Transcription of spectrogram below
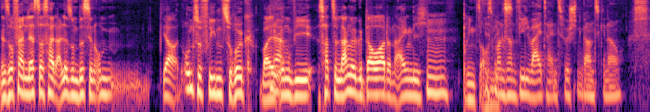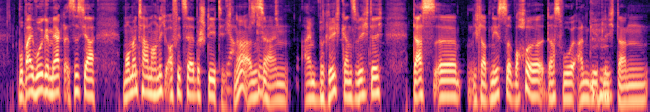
Insofern lässt das halt alle so ein bisschen um, ja, unzufrieden zurück, weil ja. irgendwie es hat so lange gedauert und eigentlich mhm bringt es auch. Ist man schon viel weiter inzwischen, ganz genau. Wobei wohlgemerkt, es ist ja momentan noch nicht offiziell bestätigt. Ja, ne? Also es ist ja ein, ein Bericht, ganz wichtig, dass, äh, ich glaube, nächste Woche das wohl angeblich mhm. dann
